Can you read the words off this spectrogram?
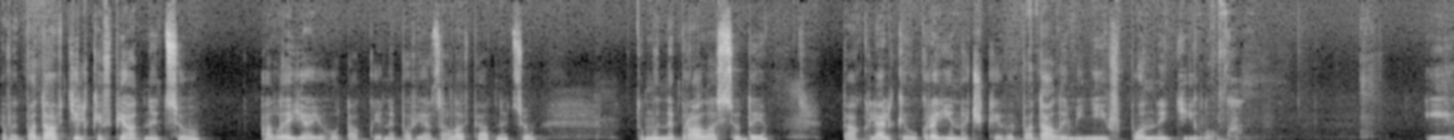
випадав тільки в п'ятницю, але я його так і не пов'язала в п'ятницю, тому не брала сюди. Так, ляльки-україночки випадали мені в понеділок. І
